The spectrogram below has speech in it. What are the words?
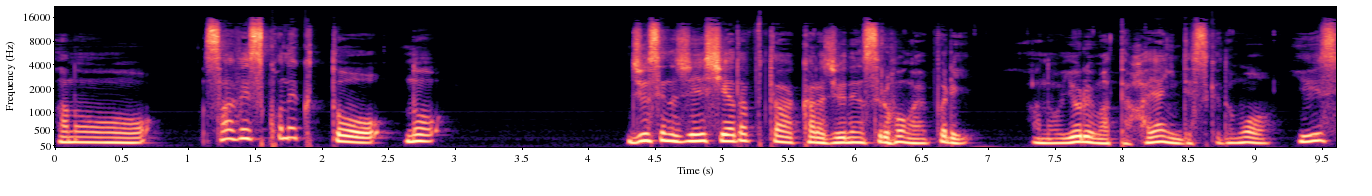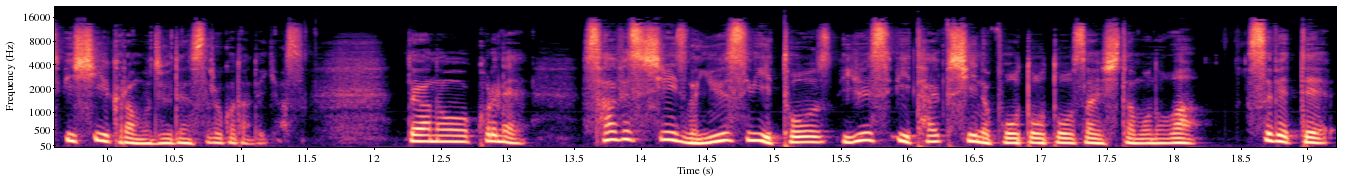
あのー、 Surface Connect の純正の JC アダプターから充電する方がやっぱりあの夜待って早いんですけども、USB-C からも充電することができます。で、あの、これね、サーフェスシリーズの USB, USB Type-C のポートを搭載したものは、すべて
